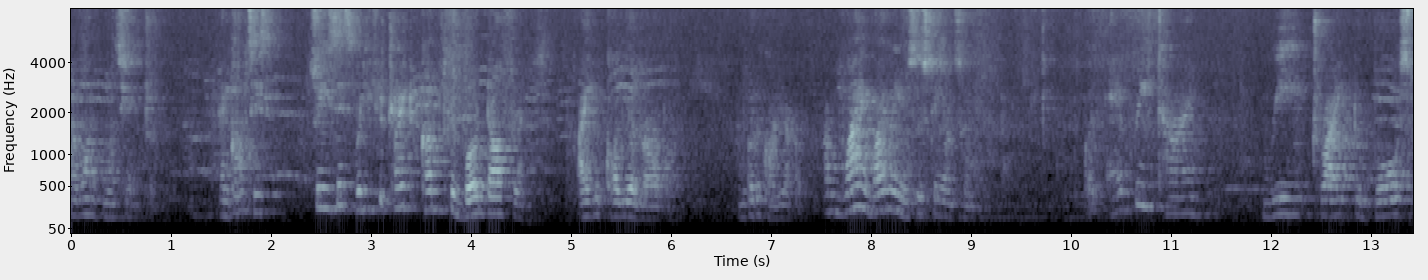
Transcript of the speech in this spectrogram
I want mercy and truth. And God says, so he says, but if you try to come to the burnt offerings, I will call you a robber. I'm going to call you a robber. Why, why am I insisting on something? Because every time we try to boast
